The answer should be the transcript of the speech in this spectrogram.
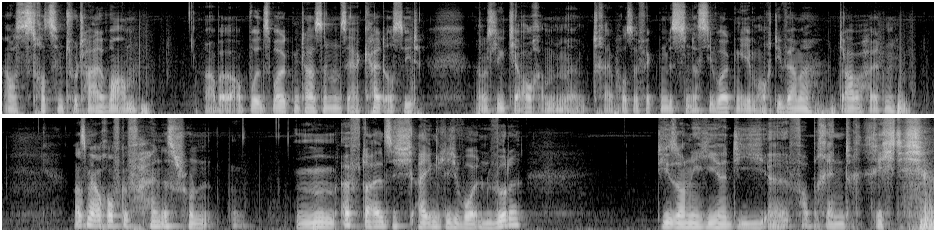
aber es ist trotzdem total warm. Aber obwohl es Wolken da sind und sehr kalt aussieht. Aber es liegt ja auch am äh, Treibhauseffekt ein bisschen, dass die Wolken eben auch die Wärme da behalten. Was mir auch aufgefallen ist, schon öfter als ich eigentlich wollen würde, die Sonne hier, die äh, verbrennt richtig.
